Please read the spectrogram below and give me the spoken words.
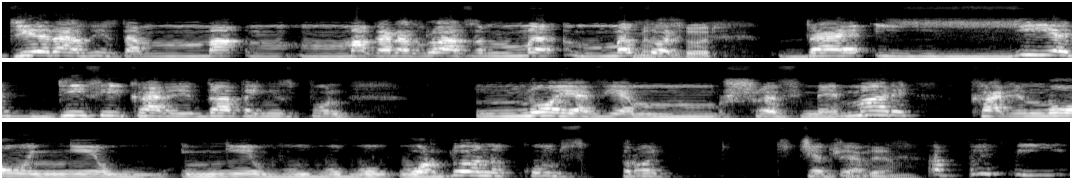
de razul ăsta, ma- măcar ați luat mă, măsuri. Măsuri. Dar e de fiecare dată ne spun, noi avem șefi mai mari care nouă ne, ne ordonă cum să procedăm. Cedăm. Apoi, e- e- e-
